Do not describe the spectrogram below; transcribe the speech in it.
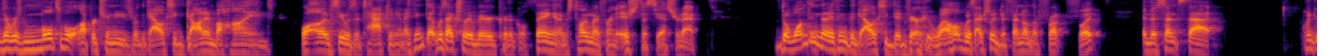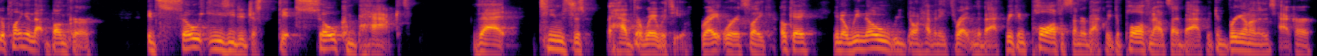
there was multiple opportunities where the Galaxy got in behind while LFC was attacking. And I think that was actually a very critical thing. And I was telling my friend Ish this yesterday. The one thing that I think the Galaxy did very well was actually defend on the front foot in the sense that when you're playing in that bunker, it's so easy to just get so compact that teams just have their way with you, right? Where it's like, okay, you know, we know we don't have any threat in the back. We can pull off a center back. We can pull off an outside back. We can bring on an attacker.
